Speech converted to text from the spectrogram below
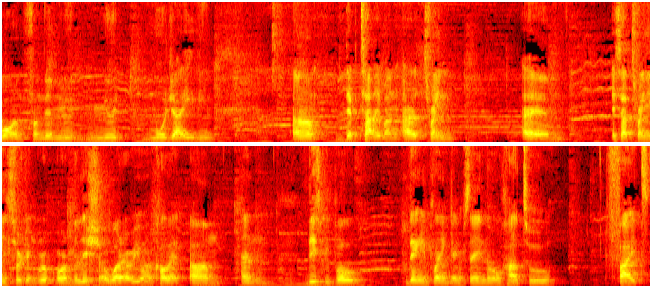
born from the Mujahideen, um, the Taliban are trained. Um, it's a trained insurgent group or militia, whatever you want to call it. Um, and these people, they ain't playing games. They know how to fight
